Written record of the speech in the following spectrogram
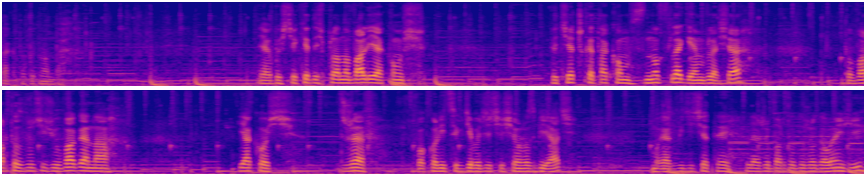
tak to wygląda. Jakbyście kiedyś planowali jakąś wycieczkę taką z noclegiem w lesie, to warto zwrócić uwagę na jakość drzew w okolicy, gdzie będziecie się rozbijać. Bo jak widzicie, tutaj leży bardzo dużo gałęzi,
